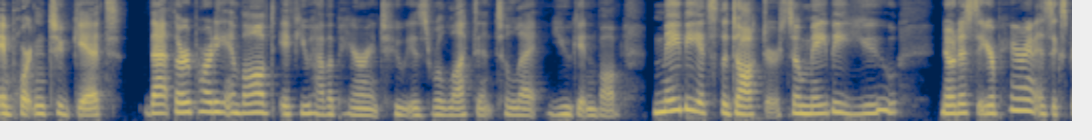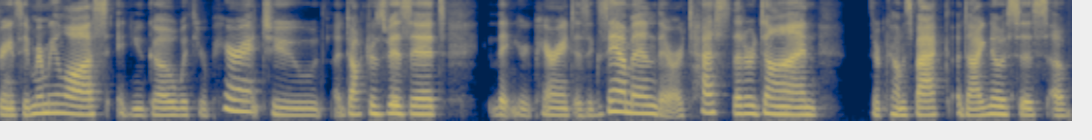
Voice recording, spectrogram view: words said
important to get that third party involved if you have a parent who is reluctant to let you get involved. Maybe it's the doctor. So maybe you notice that your parent is experiencing memory loss and you go with your parent to a doctor's visit, that your parent is examined, there are tests that are done, there comes back a diagnosis of,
